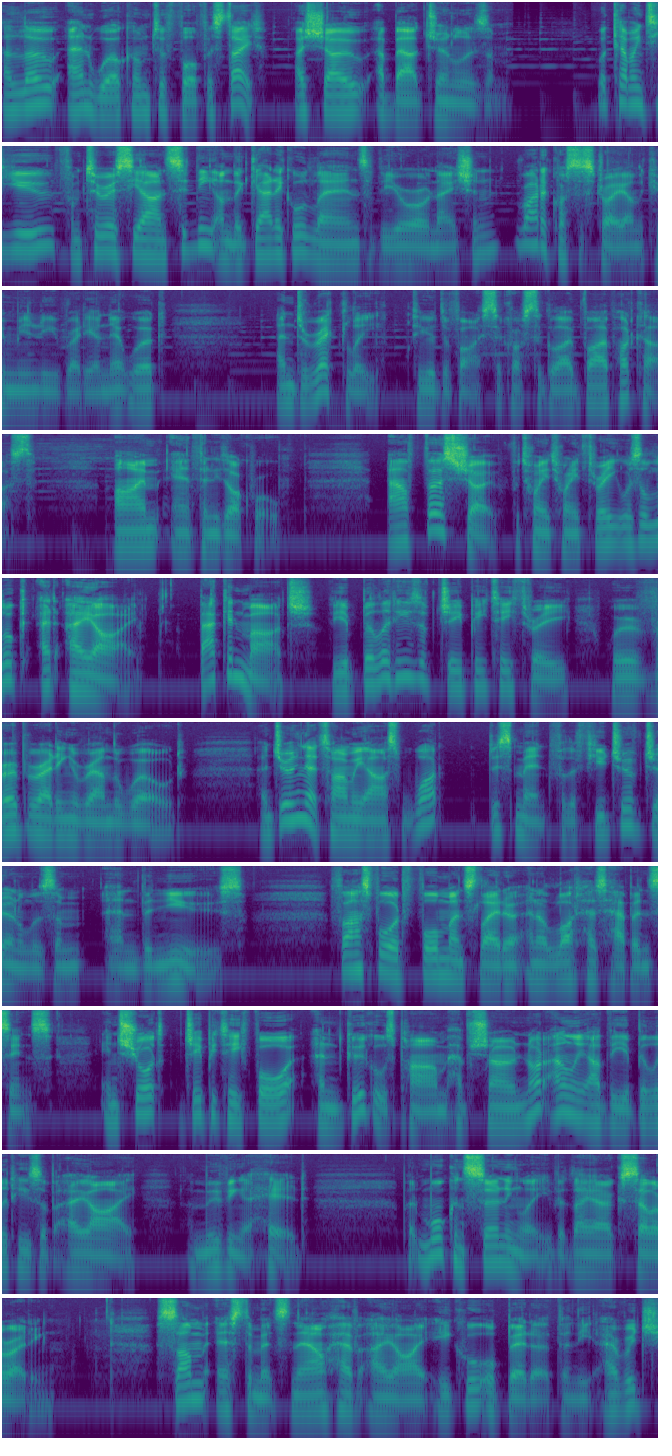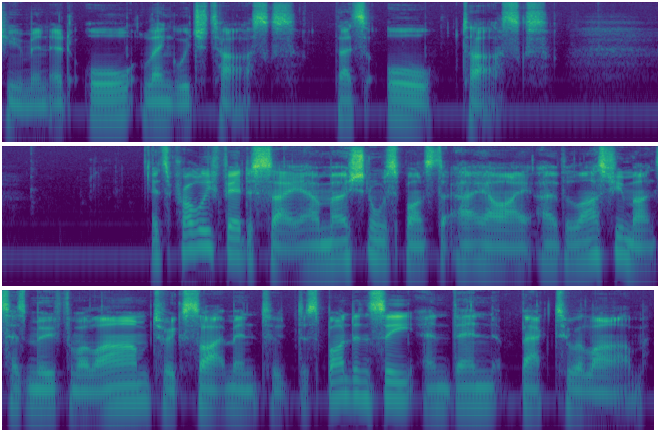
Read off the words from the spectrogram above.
Hello and welcome to Fourth Estate, a show about journalism. We're coming to you from 2SER in Sydney on the Gadigal lands of the Eora Nation, right across Australia on the Community Radio Network, and directly to your device across the globe via podcast. I'm Anthony Dockrill. Our first show for 2023 was a look at AI. Back in March, the abilities of GPT 3 were reverberating around the world. And during that time, we asked what this meant for the future of journalism and the news. Fast forward four months later, and a lot has happened since. In short, GPT 4 and Google's PaLM have shown not only are the abilities of AI moving ahead, but more concerningly, that they are accelerating. Some estimates now have AI equal or better than the average human at all language tasks. That's all tasks. It's probably fair to say our emotional response to AI over the last few months has moved from alarm to excitement to despondency and then back to alarm.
